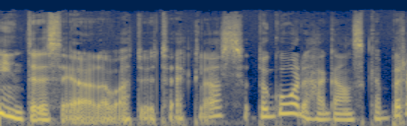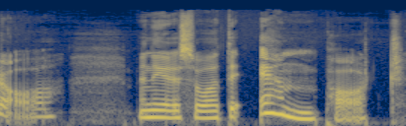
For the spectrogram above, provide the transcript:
är intresserade av att utvecklas, då går det här ganska bra. Men är det så att det är en part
